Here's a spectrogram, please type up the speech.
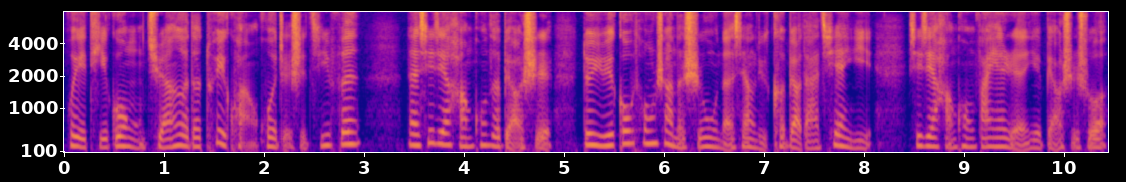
会提供全额的退款或者是积分。那西捷航空则表示，对于沟通上的失误呢，向旅客表达歉意。西捷航空发言人也表示说，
